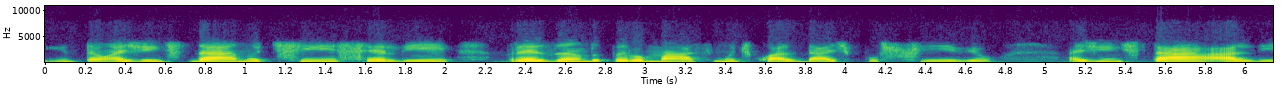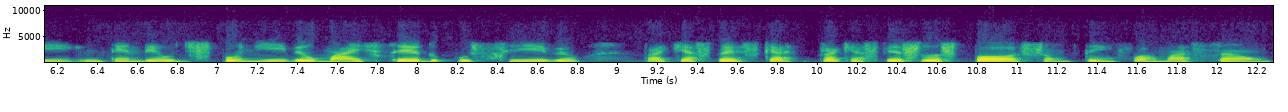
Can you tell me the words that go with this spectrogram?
Então, a gente dá a notícia ali, prezando pelo máximo de qualidade possível. A gente está ali, entendeu, disponível o mais cedo possível para que, que as pessoas possam ter informação.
